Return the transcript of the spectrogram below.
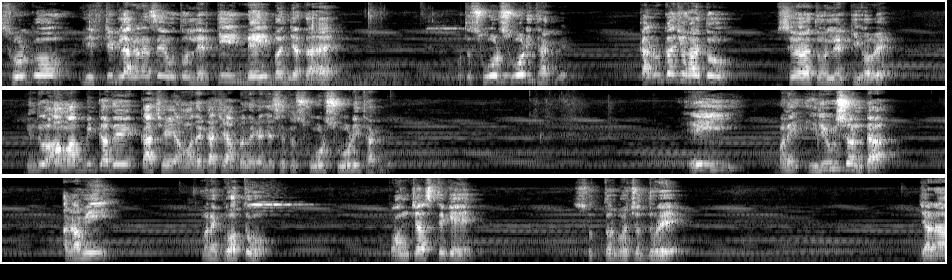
শুয়োর को लिपस्टिक लगाने से वो तो लड़की नहीं बन जाता है ও তো শুয়োর শুয়োরই থাকবে কারুর কাছে হয়তো সে হয়তো লড়কি হবে কিন্তু আম আদমির কাছে কাছে আমাদের কাছে আপনাদের কাছে সে তো শুয়োর শুয়োরই থাকবে এই মানে ইলিউশনটা আগামী মানে গত পঞ্চাশ থেকে সত্তর বছর ধরে যারা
